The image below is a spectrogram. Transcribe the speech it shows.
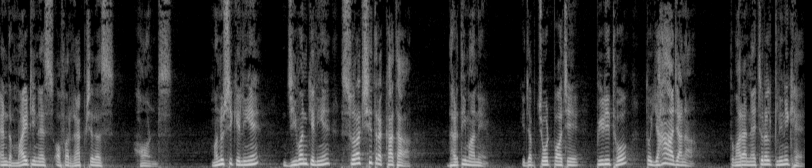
and the mightiness of a rapturous hounds मनुष्य के लिए जीवन के लिए सुरक्षित रखा था। धरती माँ ने कि जब चोट पहुँचे, पीड़ित हो तो यहाँ आ जाना। तुम्हारा नेचुरल क्लिनिक है।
